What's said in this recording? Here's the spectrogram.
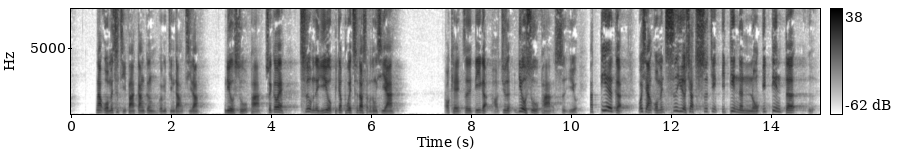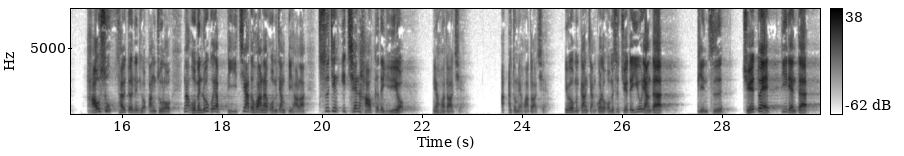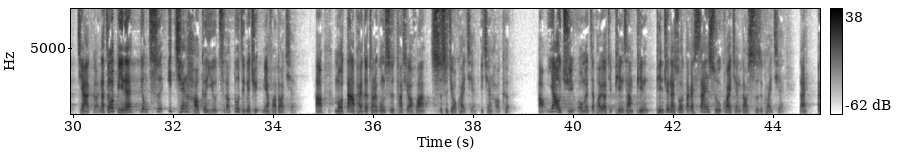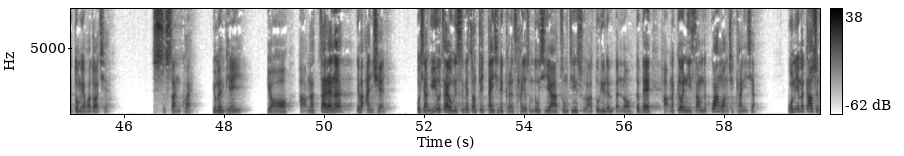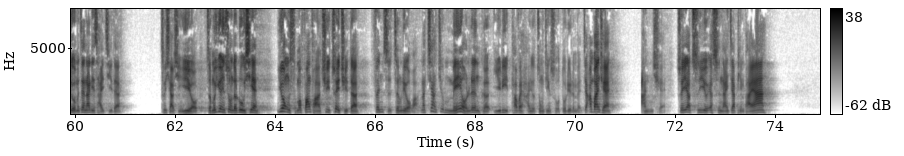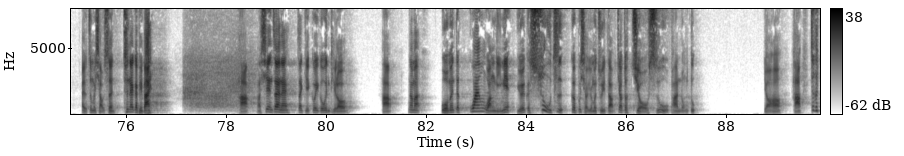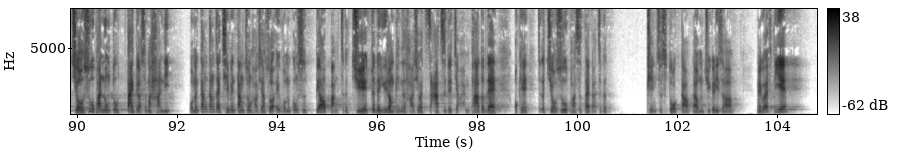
那我们是几趴？刚跟我们听到知道六十五趴。所以各位吃我们的鱼油比较不会吃到什么东西呀、啊？OK，这是第一个，好，就是六十五趴是鱼油。那第二个，我想我们吃鱼是要吃进一定的浓，一定的。毫数才会对人体有帮助喽。那我们如果要比价的话呢？我们这样比好了，吃进一千毫克的鱼油，你要花多少钱？啊，爱多美要花多少钱？因为我们刚刚讲过了，我们是绝对优良的品质，绝对低廉的价格。那怎么比呢？用吃一千毫克鱼油吃到肚子里面去，你要花多少钱？好，某大牌的传单公司，它需要花四十九块钱一千毫克。好，药局我们在跑药局，平常平平均来说，大概三十五块钱到四十块钱。来，爱多美要花多少钱？十三块，有没有很便宜？有。好，那再来呢？要不要安全？我想鱼友在我们市面上最担心的可能是含有什么东西啊？重金属啦，多氯联苯咯，对不对？好，那各位你上我们的官网去看一下，我们有没有告诉你我们在哪里采集的？是不是小型鱼友？怎么运送的路线？用什么方法去萃取的？分子蒸馏法。那这样就没有任何疑虑，它会含有重金属、多氯联苯，这样安不安全？安全。所以要吃鱼油要吃哪一家品牌啊？还有这么小声，吃哪个品牌？好，那现在呢，再给各位一个问题喽。好，那么我们的官网里面有一个数字，各位不晓有没有注意到，叫做九十五帕浓度。有哈？好，这个九十五帕浓度代表什么含义？我们刚刚在前面当中好像说，哎，我们公司标榜这个绝对的优良品质，好像会砸自己的脚，很怕，对不对？OK，这个九十五趴是代表这个品质是多高？来，我们举个例子哈，美国 FDA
